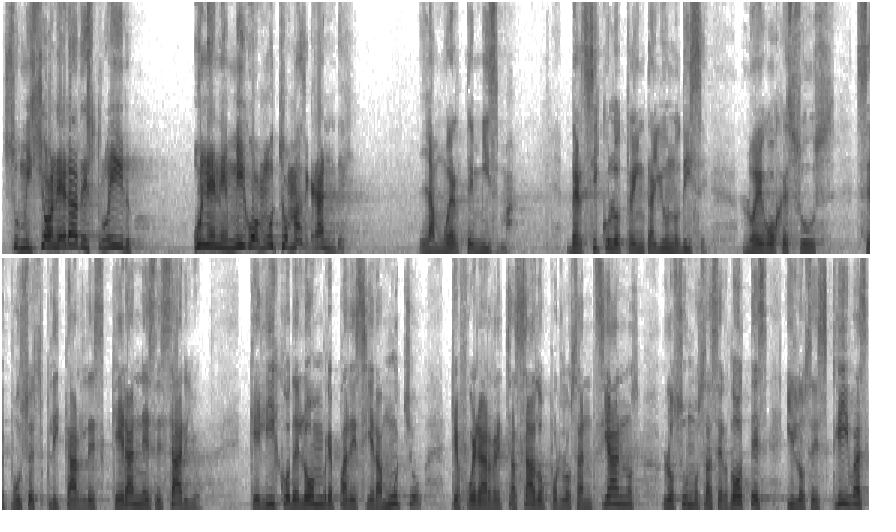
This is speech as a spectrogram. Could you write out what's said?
Su misión era destruir un enemigo mucho más grande, la muerte misma. Versículo 31 dice, luego Jesús se puso a explicarles que era necesario que el Hijo del Hombre padeciera mucho, que fuera rechazado por los ancianos, los sumos sacerdotes y los escribas,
